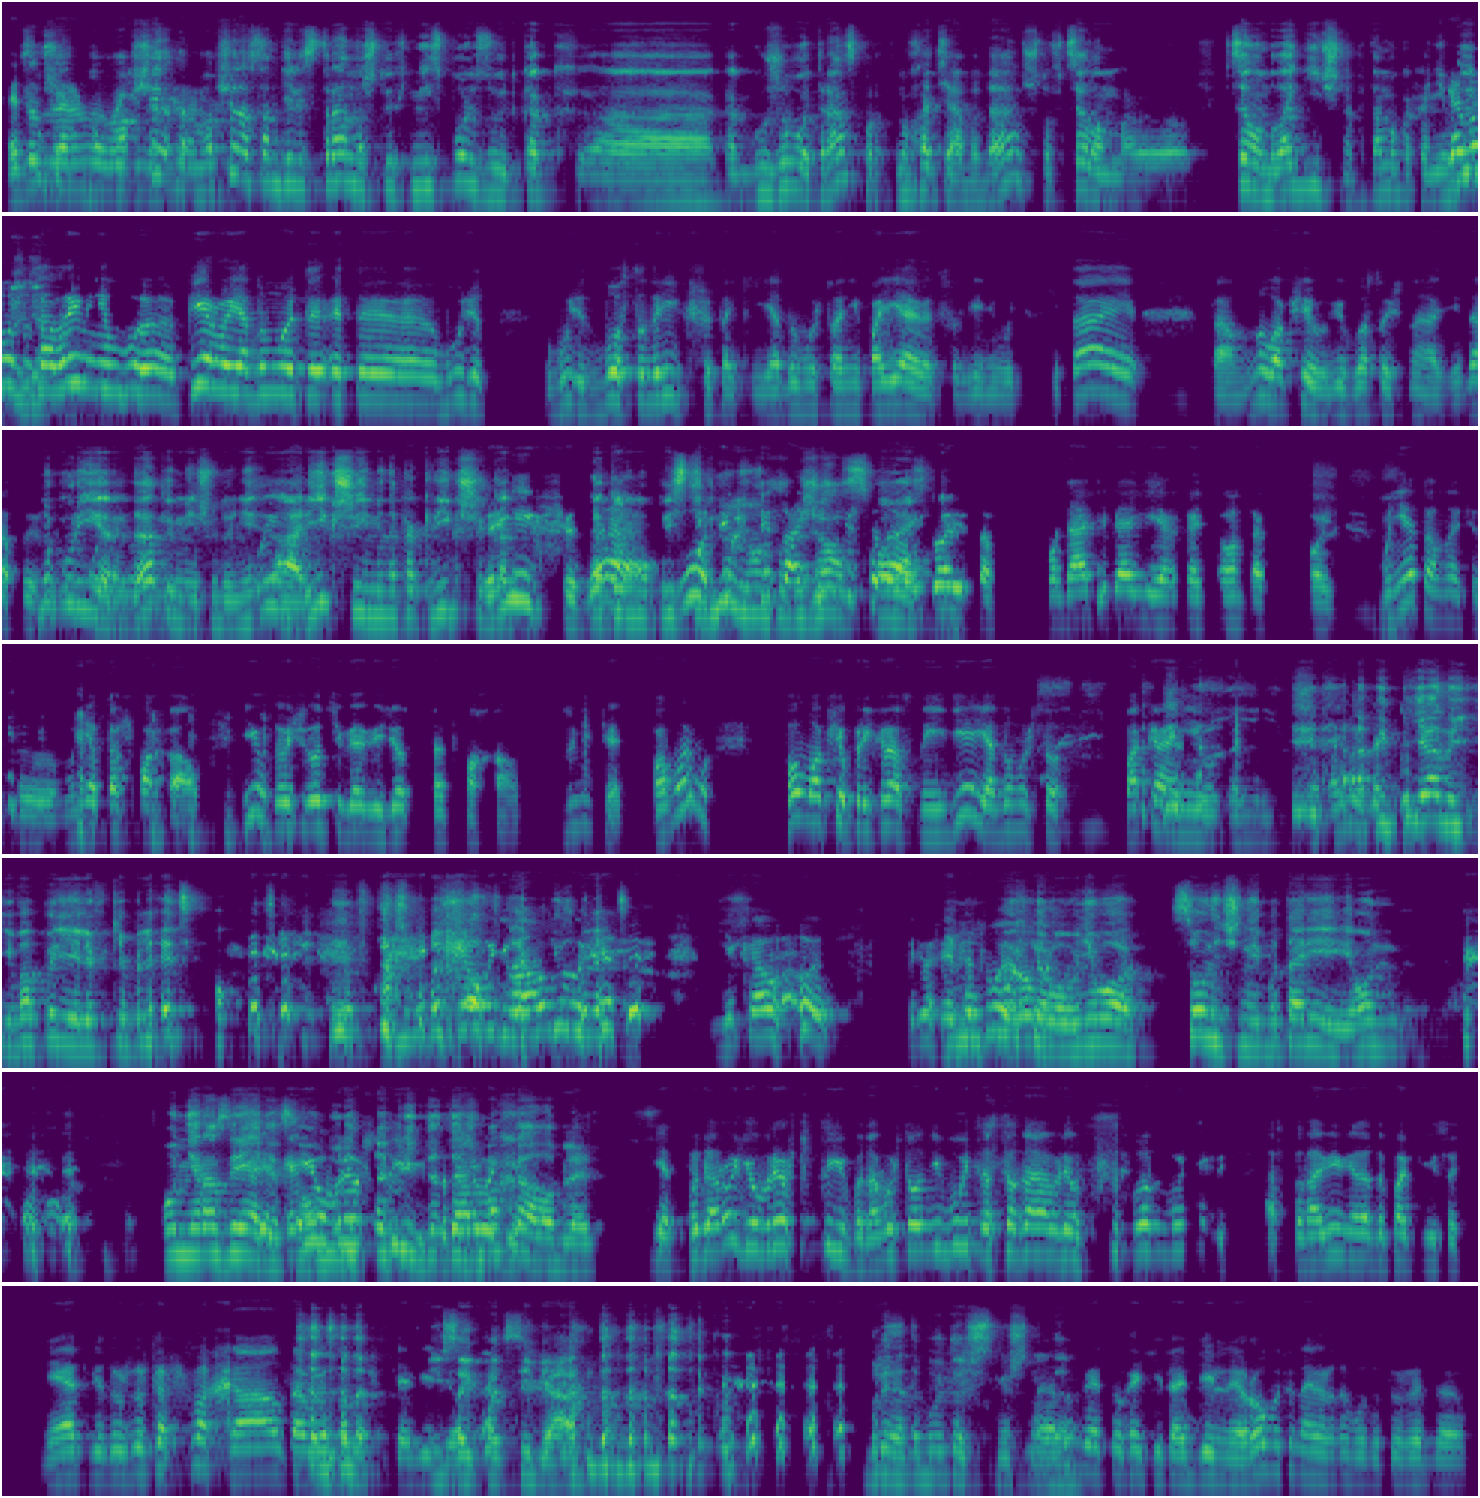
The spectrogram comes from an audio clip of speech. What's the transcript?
Это, Слушай, наверное, вообще, вообще, на самом деле, странно, что их не используют как, э, как гужевой транспорт, ну, хотя бы, да, что в целом, э, в целом логично, потому как они Я выглядят... думаю, что со временем, э, первое, я думаю, это, это будет, будет Бостон Рикши такие, я думаю, что они появятся где-нибудь в Китае, там, ну, вообще в Юго-Восточной Азии, да. Ну, курьеры, да, ты имеешь в виду? Не... А, рикши именно как рикши, рикши как... да. которому пристегнули, вот, он побежал с повозкой. Да, и говорит, там, куда тебя ехать? Он такой, мне там, значит, э, мне в Ташмахал. И, значит, он тебя везет в Ташмахал. Замечательно. По-моему, по-моему, вообще прекрасная идея. Я думаю, что пока они... они, а ты пьяный и в апрелевке, блядь. Никого не волнует. Никого. Ему похеру, у него солнечные батареи, он, он не разрядится, он будет топить до Тадж-Махала, блядь. Нет, по дороге умрешь ты, потому что он не будет останавливаться. Он будет останови, мне надо пописать. Нет, мне нужно Тадж-Махал. Там, Писай под себя. Блин, это будет очень смешно, да. да. Ну, какие-то отдельные роботы, наверное, будут уже, да.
